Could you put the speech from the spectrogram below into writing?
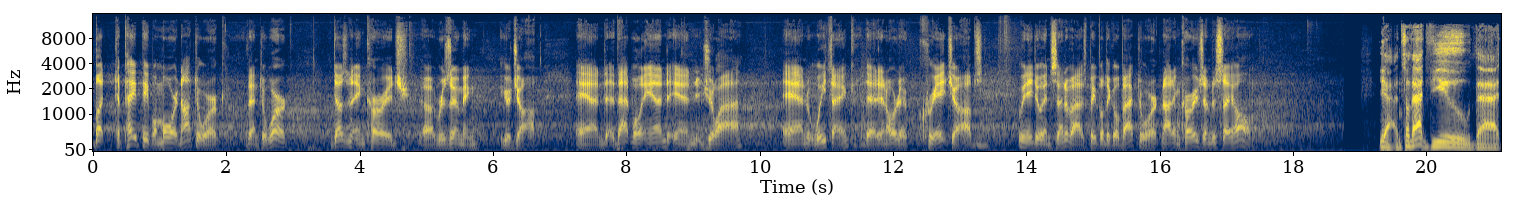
But to pay people more not to work than to work doesn't encourage uh, resuming your job. And that will end in July. And we think that in order to create jobs, we need to incentivize people to go back to work, not encourage them to stay home. Yeah, and so that view that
